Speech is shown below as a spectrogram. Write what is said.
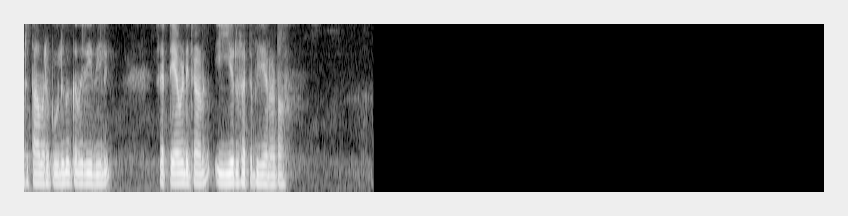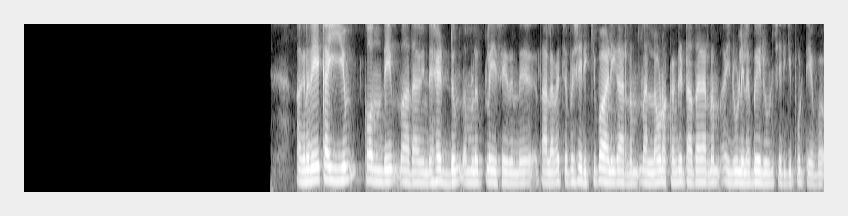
ഒരു താമരപ്പൂവിൽ നിൽക്കുന്ന രീതിയിൽ സെറ്റ് ചെയ്യാൻ വേണ്ടിയിട്ടാണ് ഈ ഒരു സെറ്റപ്പ് ചെയ്യണം കേട്ടോ. അങ്ങനെ ദേ കൈയും കൊന്തയും മാതാവിന്റെ ഹെഡും നമ്മൾ പ്ലേസ് ചെയ്തിട്ടുണ്ട്. തല വെച്ചപ്പോൾ ശരിക്കും പാളി. കാരണം നല്ല ഉണക്കം കിട്ടാത്ത കാരണം അതിന്റെ ഉള്ളിലെ ബലൂൺ ശരിക്കും പൊട്ടിയപ്പോൾ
